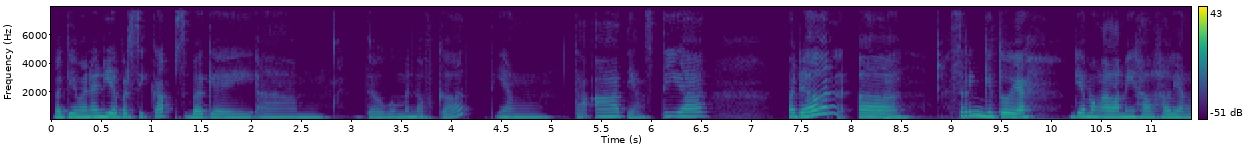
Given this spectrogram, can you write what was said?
Bagaimana dia bersikap sebagai um, the woman of God yang taat, yang setia. Padahal kan uh, Hmm. sering gitu ya, dia mengalami hal-hal yang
